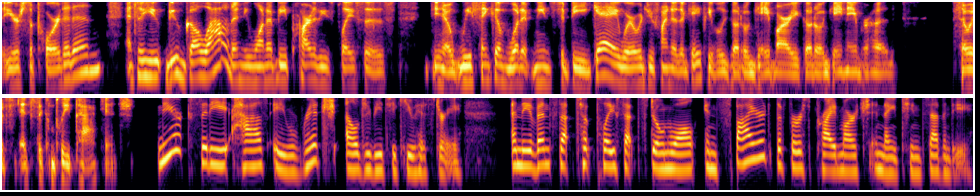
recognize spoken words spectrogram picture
that you're supported in. And so you you go out and you want to be part of these places. You know, we think of what it means to be gay. Where would you find other gay people? You go to a gay bar, you go to a gay neighborhood. So it's it's the complete package. New York City has a rich LGBTQ history, and the events that took place at Stonewall inspired the first Pride March in 1970.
